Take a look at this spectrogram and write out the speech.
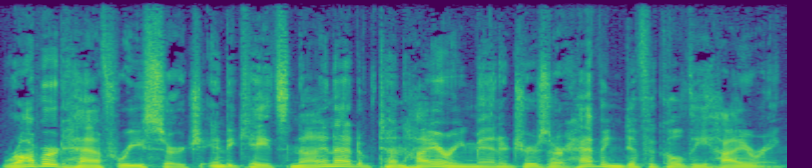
Robert Half research indicates 9 out of 10 hiring managers are having difficulty hiring.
